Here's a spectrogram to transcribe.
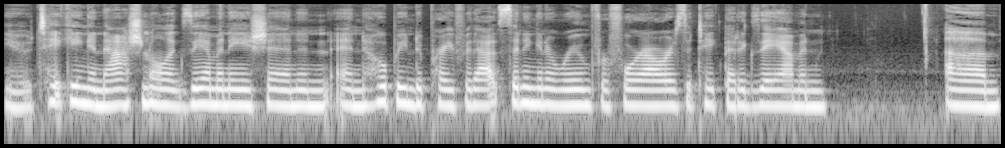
you know, taking a national examination and, and hoping to pray for that, sitting in a room for four hours to take that exam. And, um,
